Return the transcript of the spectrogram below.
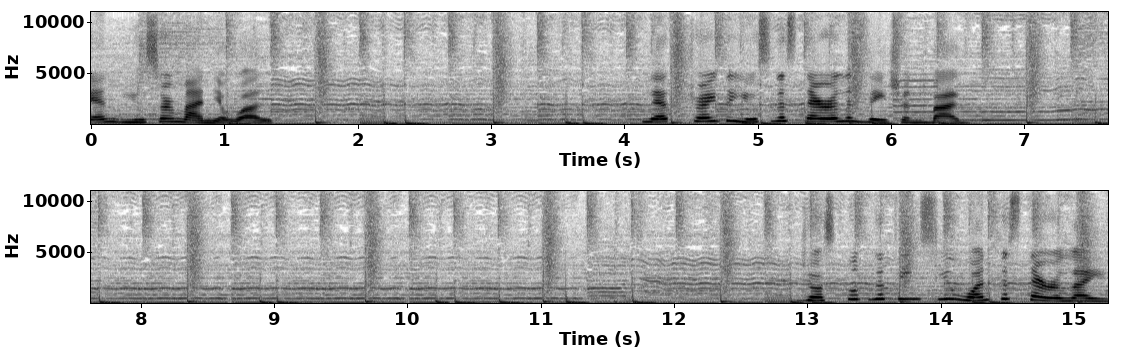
And user manual. Let's try to use the sterilization bag. Just put the things you want to sterilize.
